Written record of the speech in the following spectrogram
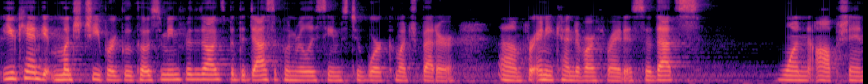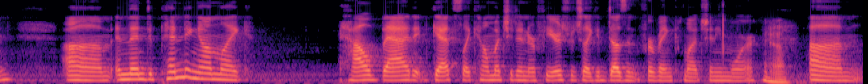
you can get much cheaper glucosamine for the dogs, but the Dasuquin really seems to work much better um, for any kind of arthritis. So that's one option. Um, and then depending on like how bad it gets, like how much it interferes, which like it doesn't for Vink much anymore. yeah. Um,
